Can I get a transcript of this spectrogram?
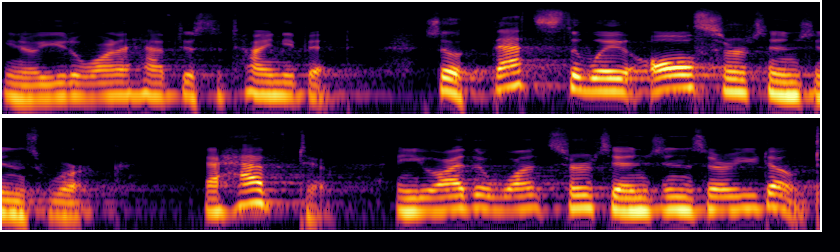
You know, you don't want to have just a tiny bit. So that's the way all search engines work. They have to. And you either want search engines or you don't.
